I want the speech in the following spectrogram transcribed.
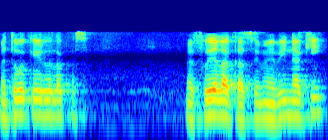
me tuve que ir de la casa. Me fui de la casa y me vine aquí,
